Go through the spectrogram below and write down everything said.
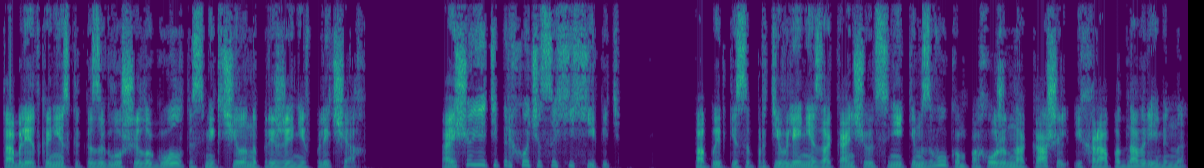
Таблетка несколько заглушила голод и смягчила напряжение в плечах. А еще ей теперь хочется хихикать. Попытки сопротивления заканчиваются неким звуком, похожим на кашель и храп одновременно.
